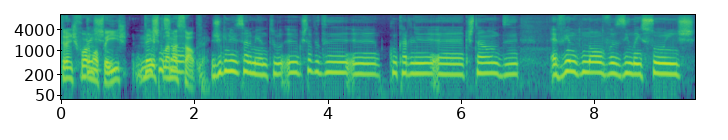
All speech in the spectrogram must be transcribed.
transforma deixa, o país neste lamaçal. Joaquim Sarmento, uh, gostava de uh, colocar-lhe a questão de, havendo novas eleições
